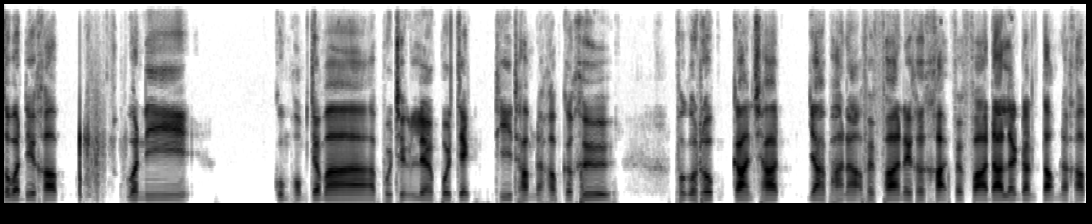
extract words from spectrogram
สวัสดีครับ วันนี้กลุ่มผมจะมาพูดถึงเรื่องโปรเจกต์ที่ทำนะครับ ก็คือผลกระทบการชาร์จยานพาหนะไฟฟ้าในเครือข่ายไฟฟ้าด้านแรงดันต่ำนะครับ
